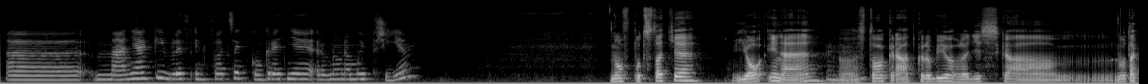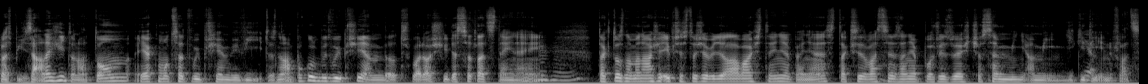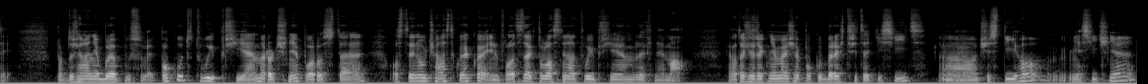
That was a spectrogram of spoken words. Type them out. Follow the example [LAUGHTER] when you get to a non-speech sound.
Uh, má nějaký vliv inflace konkrétně rovnou na můj příjem? No v podstatě Jo i ne. Mm-hmm. Z toho krátkodobého hlediska, no takhle spíš, záleží to na tom, jak moc se tvůj příjem vyvíjí. To znamená, pokud by tvůj příjem byl třeba další 10 let stejný, mm-hmm. tak to znamená, že i přesto, že vyděláváš stejně peněz, tak si vlastně za ně pořizuješ časem míň a míň díky té inflaci. Protože na ně bude působit. Pokud tvůj příjem ročně poroste o stejnou částku, jako je inflace, tak to vlastně na tvůj příjem vliv nemá. Jo, takže řekněme, že pokud bereš 30 tisíc mm-hmm. čistýho měsíčně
